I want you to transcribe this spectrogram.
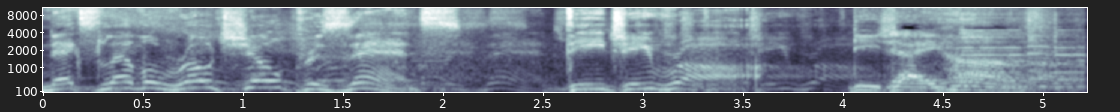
Next Level Roadshow presents DJ Raw. DJ Hum.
